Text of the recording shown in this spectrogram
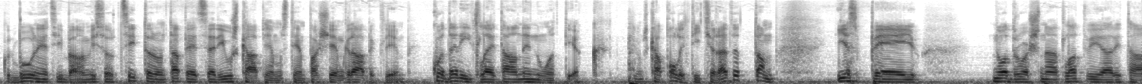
kur būvniecībā un visur citur, un tāpēc arī uzkāpjam uz tiem pašiem grābekļiem. Ko darīt, lai tā nenotiek? Jums kā politiķi redzat tam? Iespēju nodrošināt Latvijā arī tā,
